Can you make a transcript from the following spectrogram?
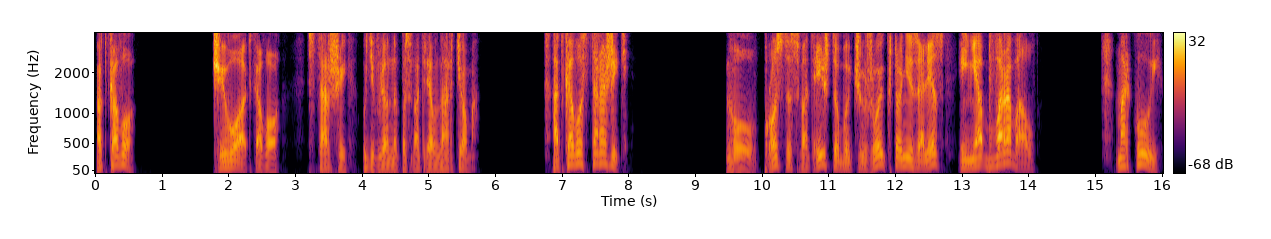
От кого?» «Чего от кого?» Старший удивленно посмотрел на Артема. «От кого сторожить?» «Ну, просто смотри, чтобы чужой кто не залез и не обворовал». «Маркуй!»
